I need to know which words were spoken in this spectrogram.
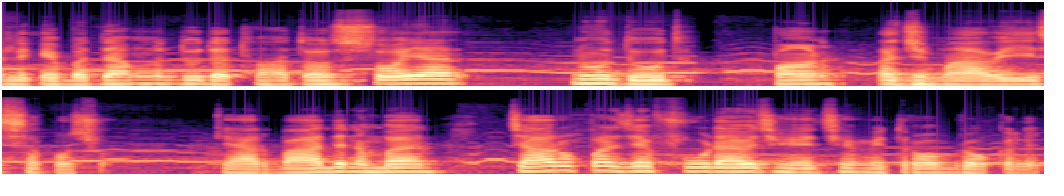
એટલે કે બદામનું દૂધ અથવા તો સોયાનું દૂધ પણ અજમાવી શકો છો. ત્યારબાદ નંબર ચાર ઉપર જે ફૂડ આવે છે એ છે મિત્રો બ્રોકલી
